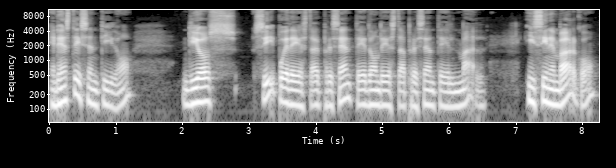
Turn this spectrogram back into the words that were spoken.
En este sentido, Dios sí puede estar presente donde está presente el mal, y sin embargo,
